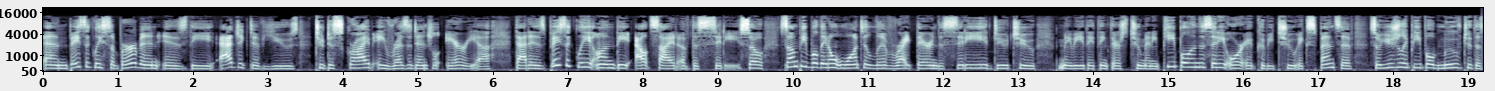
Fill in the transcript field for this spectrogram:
And basically, suburban is the adjective used to describe a residential area that is basically on the outside of the city. So some people, they don't want to live right there in the city due to maybe they think there's too many people in the city or it could be too expensive. So usually people move to the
